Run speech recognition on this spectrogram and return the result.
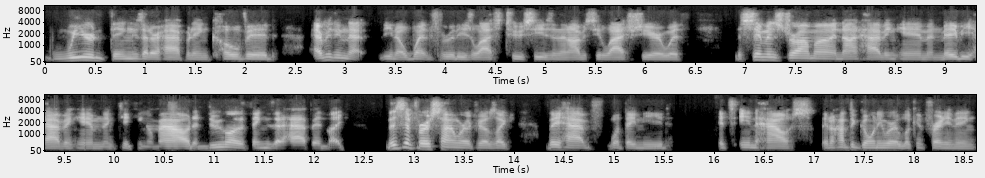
weird things that are happening, COVID, everything that you know went through these last two seasons, and obviously last year with the Simmons drama and not having him, and maybe having him, and then kicking him out, and doing all the things that happened. Like, this is the first time where it feels like they have what they need it's in house. They don't have to go anywhere looking for anything,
